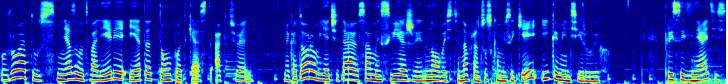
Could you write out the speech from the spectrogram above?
Bonjour à tous, меня зовут Валерия, и это Том подкаст «Актуэль», на котором я читаю самые свежие новости на французском языке и комментирую их. Присоединяйтесь,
